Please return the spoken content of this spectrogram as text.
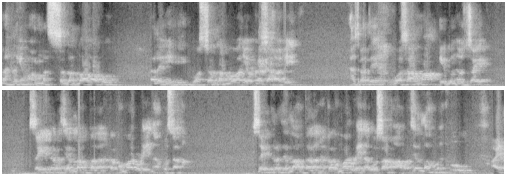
మహనీయ ముహమ్మద్ సల్లల్లాహు అలైహి వసల్లం వారి యొక్క సహాబి హజరతే వసామా ఇబ్న్ జైద్ సయ్యద్ రజల్లాహు తాలా యొక్క కుమారుడైన వసామా జైద్ రజల్లాహు తాలా యొక్క కుమారుడైన ఒసామా రజి అన్హు ఆయన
